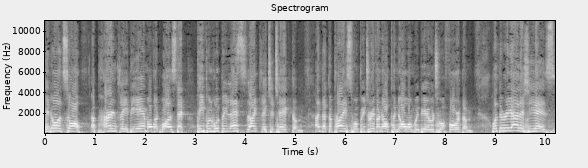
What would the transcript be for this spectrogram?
It also, apparently, the aim of it was that people would be less likely to take them and that the price would be driven up and no one would be able to afford them. Well, the reality is,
